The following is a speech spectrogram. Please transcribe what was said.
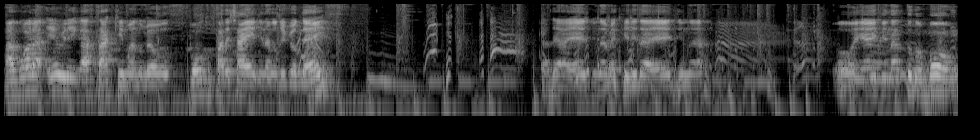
Agora eu irei gastar aqui, mano, meus pontos para deixar Edna no nível 10. Cadê a Edna, minha querida Edna? Oi, Edna, tudo bom?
